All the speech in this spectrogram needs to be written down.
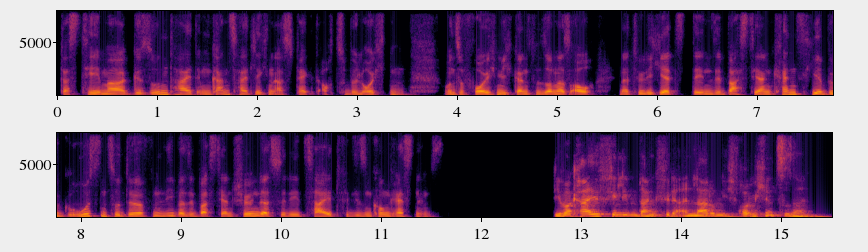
das Thema Gesundheit im ganzheitlichen Aspekt auch zu beleuchten. Und so freue ich mich ganz besonders auch natürlich jetzt den Sebastian Krenz hier begrüßen zu dürfen. Lieber Sebastian, schön, dass du die Zeit für diesen Kongress nimmst. Lieber Kai, vielen lieben Dank für die Einladung. Ich freue mich hier zu sein.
